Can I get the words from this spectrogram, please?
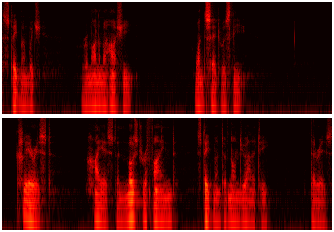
The statement which Ramana Maharshi once said was the clearest, highest, and most refined statement of non duality there is.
